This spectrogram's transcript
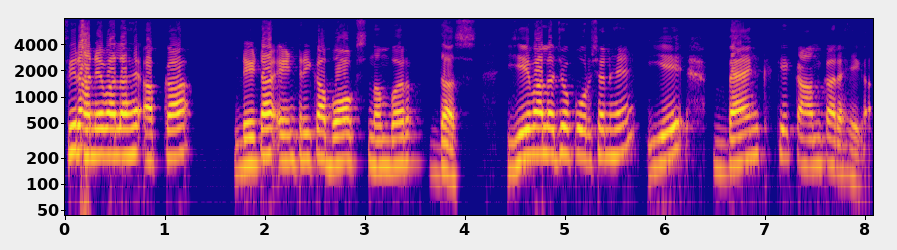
फिर आने वाला है आपका डेटा एंट्री का बॉक्स नंबर दस। ये वाला जो पोर्शन है, ये बैंक के काम का रहेगा।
